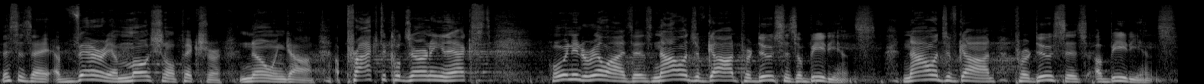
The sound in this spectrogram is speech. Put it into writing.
this is a, a very emotional picture, knowing God. A practical journey next. What we need to realize is knowledge of God produces obedience. Knowledge of God produces obedience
